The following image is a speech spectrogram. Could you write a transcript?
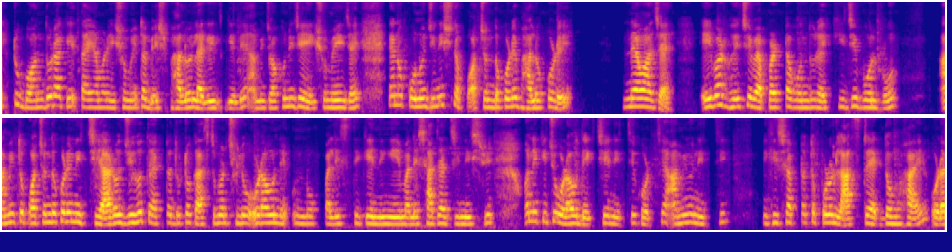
একটু বন্ধ রাখে, তাই আমার এই সময়টা বেশ ভালো লাগে গেলে। আমি যখনই যাই এই সময়েই যাই। কেন কোনো জিনিস না পছন্দ করে, ভালো করে নেওয়া যায়। এইবার হয়েছে ব্যাপারটা বন্ধুরা, কি যে বলব? আমি তো পছন্দ করে নিচ্ছি। আরও যেহেতু একটা দুটো কাস্টমার ছিল, ওরাও নোক পালিশ থেকে নিয়ে মানে সাজার জিনিস, অনেক কিছু ওরাও দেখছে, নিচ্ছে, করছে, আমিও নিচ্ছি। হিসাবটা তো পুরো লাস্টে একদম হয় ওরা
